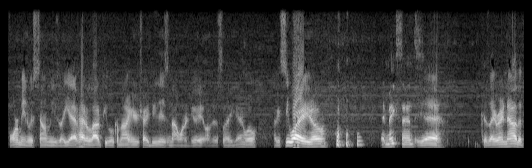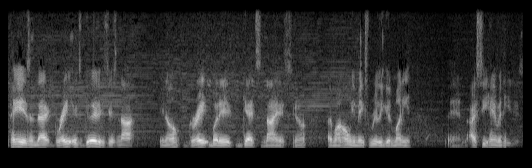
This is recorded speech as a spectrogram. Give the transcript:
foreman was telling me he's like, "Yeah, I've had a lot of people come out here to try to do this and not want to do it." I'm just like, "Yeah, well, I can see why, you know." It makes sense. yeah, because like right now the pay isn't that great. It's good. It's just not, you know, great, but it gets nice. You know, like my homie makes really good money, and I see him and he just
